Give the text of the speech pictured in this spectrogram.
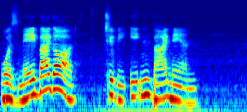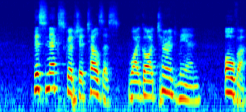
was made by God to be eaten by man. This next scripture tells us why God turned man over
